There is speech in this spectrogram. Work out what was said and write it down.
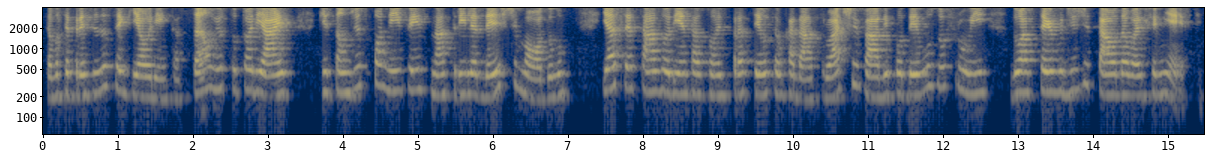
Então, você precisa seguir a orientação e os tutoriais que estão disponíveis na trilha deste módulo e acessar as orientações para ter o seu cadastro ativado e poder usufruir do acervo digital da UFMS.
